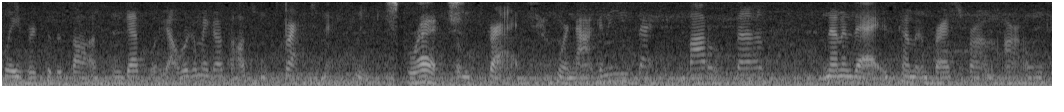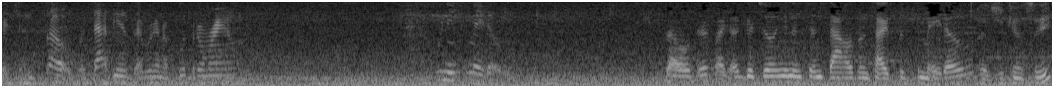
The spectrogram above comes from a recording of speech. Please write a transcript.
flavor to the sauce. And guess what, y'all? We're gonna make our sauce from scratch next week. Scratch. From scratch. We're not gonna use that bottled stuff. None of that is coming fresh from our own kitchen. So with that being said, we're gonna flip it around. We need tomatoes. So there's like a gajillion and 10,000 types of tomatoes. As you can see.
